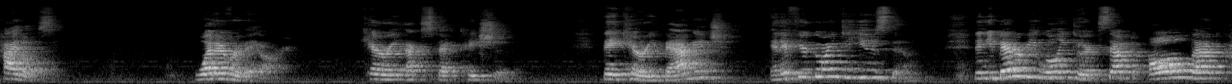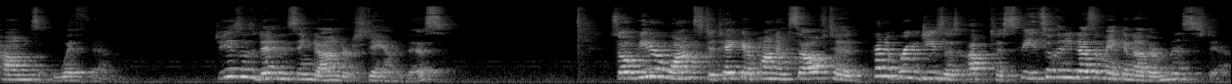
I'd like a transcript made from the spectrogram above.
Titles, whatever they are, carry expectation. They carry baggage, and if you're going to use them, then you better be willing to accept all that comes with them. Jesus didn't seem to understand this. So Peter wants to take it upon himself to kind of bring Jesus up to speed so that he doesn't make another misstep.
